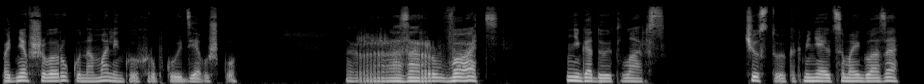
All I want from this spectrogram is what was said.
поднявшего руку на маленькую хрупкую девушку. «Разорвать!» — негодует Ларс. Чувствую, как меняются мои глаза,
